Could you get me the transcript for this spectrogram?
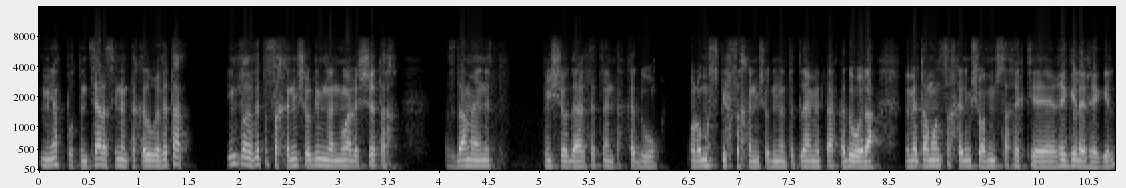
מי הפוטנציאל לשים להם את הכדור? הבאת אם כבר הבאת שחקנים שיודעים לנוע לשטח אז למה אין את מי שיודע לתת להם את הכדור, או לא מספיק שחקנים שיודעים לתת להם את הכדור, אלא באמת המון שחקנים שאוהבים לשחק אה, רגל לרגל,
